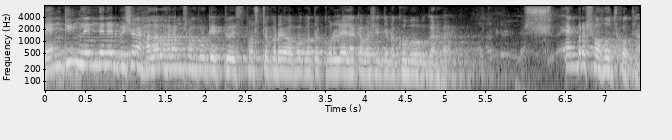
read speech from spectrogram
ব্যাংকিং লেনদেনের বিষয়ে হালাল হারাম সম্পর্কে একটু স্পষ্ট করে অবগত করলে এলাকাবাসীর জন্য খুব উপকার হয়। একবারে সহজ কথা।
